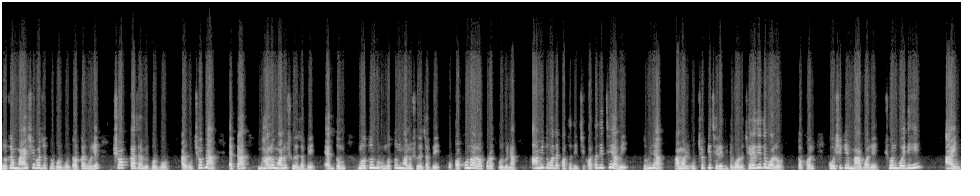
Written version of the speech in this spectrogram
দুর্গার মায়ের সেবা যত্ন করব। দরকার হলে সব কাজ আমি করব। আর উৎসব না একটা ভালো মানুষ হয়ে যাবে, একদম নতুন নতুন মানুষ হয়ে যাবে। ও কখনো আর অপরাধ করবে না। আমি তোমাদের কথা দিচ্ছি কথা দিচ্ছি আমি। তুমি না আমার উৎসবকে ছেড়ে দিতে বলো, ছেড়ে দিতে বলো। তখন কৌশিকের মা বলে, শোন বৈদেহী, আইন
